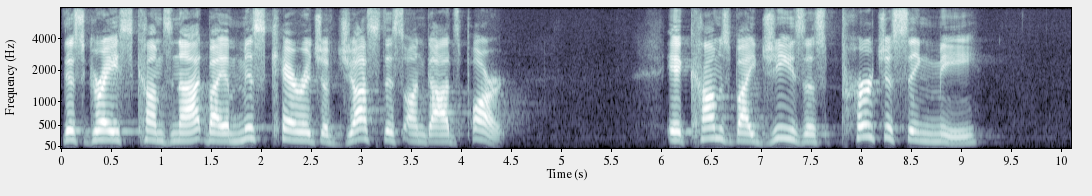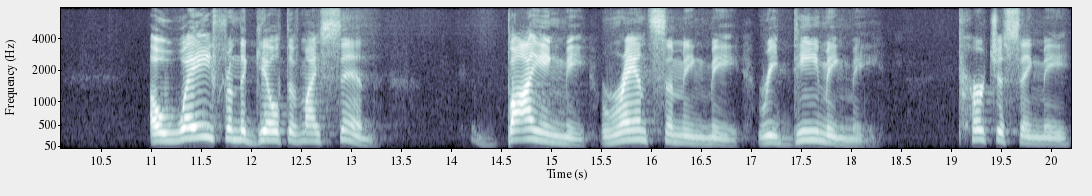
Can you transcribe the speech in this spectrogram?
This grace comes not by a miscarriage of justice on God's part. It comes by Jesus purchasing me away from the guilt of my sin, buying me, ransoming me, redeeming me, purchasing me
